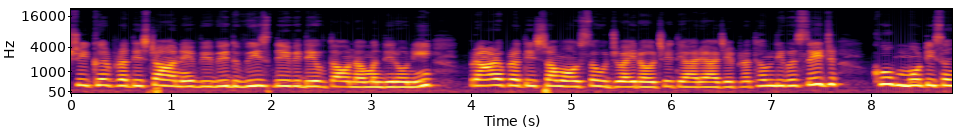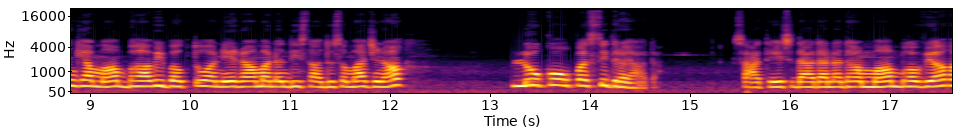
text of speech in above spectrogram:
શિખર પ્રતિષ્ઠા અને વિવિધ વીસ દેવી દેવતાઓના મંદિરોની પ્રાણ પ્રતિષ્ઠા મહોત્સવ ઉજવાઈ રહ્યો છે. ત્યારે આજે પ્રથમ દિવસે જ ખૂબ મોટી સંખ્યામાં ભાવિ ભક્તો અને રામાનંદી સાધુ સમાજના લોકો ઉપસ્થિત રહ્યા હતા. સાથે જ દાદાના ધામમાં ભવ્ય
